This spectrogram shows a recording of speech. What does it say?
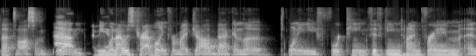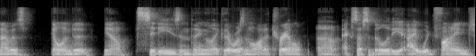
that's awesome. Yeah. Um, I mean, yeah. when I was traveling for my job back in the 2014, 15 timeframe, and I was going to, you know, cities and things like there wasn't a lot of trail uh, accessibility, I would find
